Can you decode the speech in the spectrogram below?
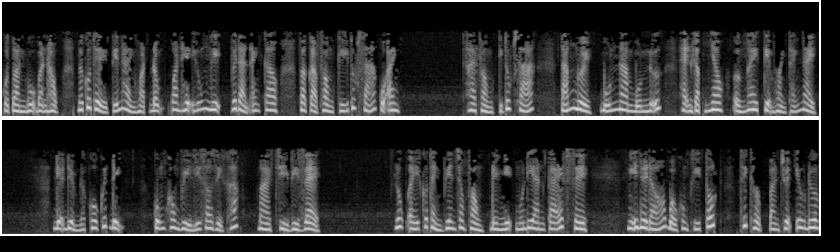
của toàn bộ bạn học mới có thể tiến hành hoạt động quan hệ hữu nghị với đàn anh cao và cả phòng ký túc xá của anh. Hai phòng ký túc xá, tám người, bốn nam bốn nữ hẹn gặp nhau ở ngay tiệm hoành thánh này. Địa điểm là cô quyết định, cũng không vì lý do gì khác mà chỉ vì rẻ. Lúc ấy có thành viên trong phòng đề nghị muốn đi ăn KFC, nghĩ nơi đó bầu không khí tốt, thích hợp bàn chuyện yêu đương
